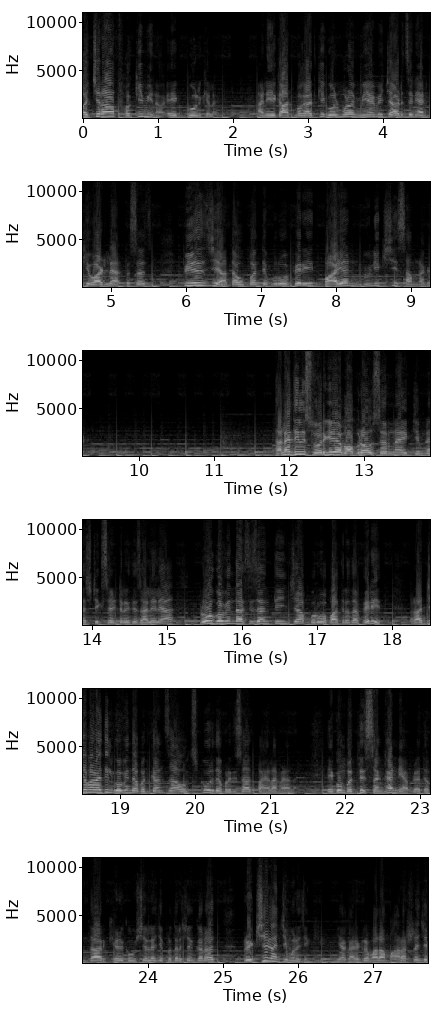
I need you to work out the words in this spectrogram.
अचराफ हकीमीनं एक गोल केलाय. आणि एक आत्मघातकी गोलमुळे मियामीच्या अडचणी आणखी वाढल्या तसंच पी एस जी आता उपांत्यपूर्व फेरीत बायन म्युनिकशी सामना करेल. ठाण्यातील स्वर्गीय बाबुराव सरनाईक जिम्नॅस्टिक सेंटर येथे झालेल्या प्रो गोविंदा सीझन तीनच्या पूर्व पात्रता फेरीत राज्यभरातील गोविंदा पदकांचा उत्स्फूर्त प्रतिसाद पाहायला मिळाला. एकूण बत्तीस संघांनी आपल्या दमदार खेळ कौशल्याचे प्रदर्शन करत प्रेक्षकांची मनं जिंकली. या कार्यक्रमाला महाराष्ट्राचे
